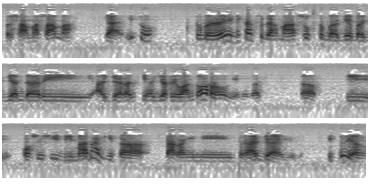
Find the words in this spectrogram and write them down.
bersama-sama. Ya itu sebenarnya ini kan sudah masuk sebagai bagian dari ajaran Ki Hajar Dewantoro gitu kan. Uh, di posisi di mana kita sekarang ini berada gitu. Itu yang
